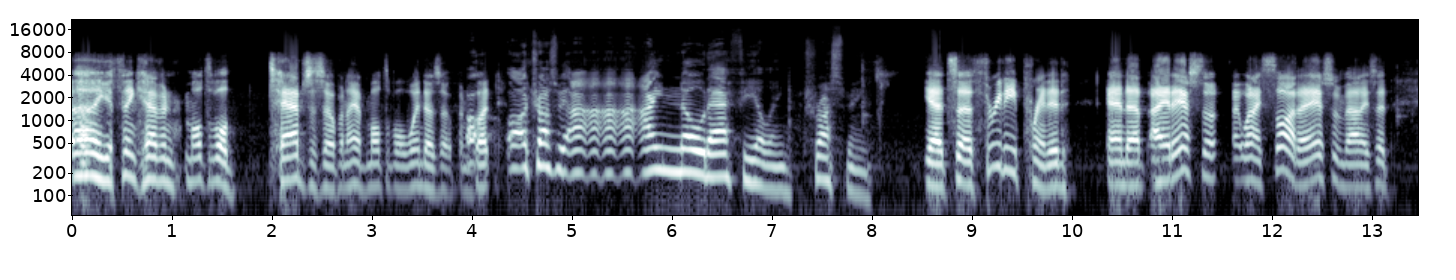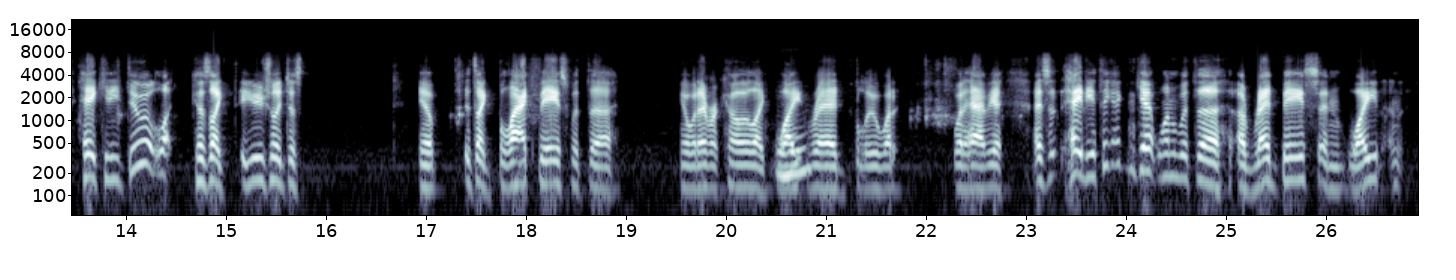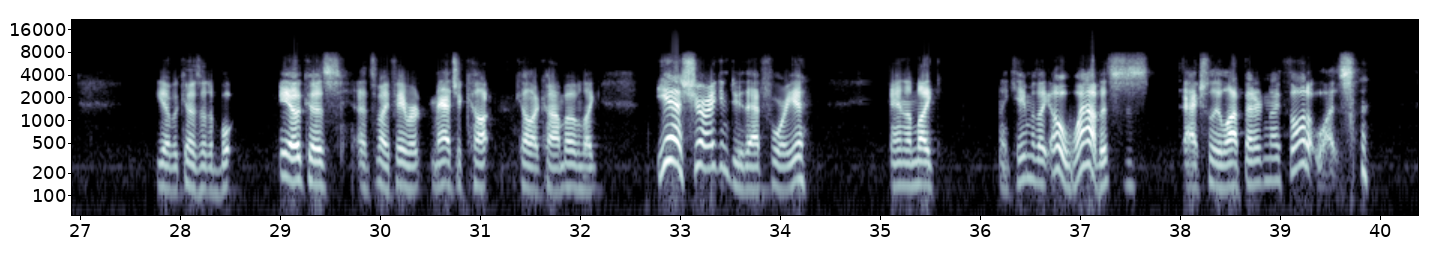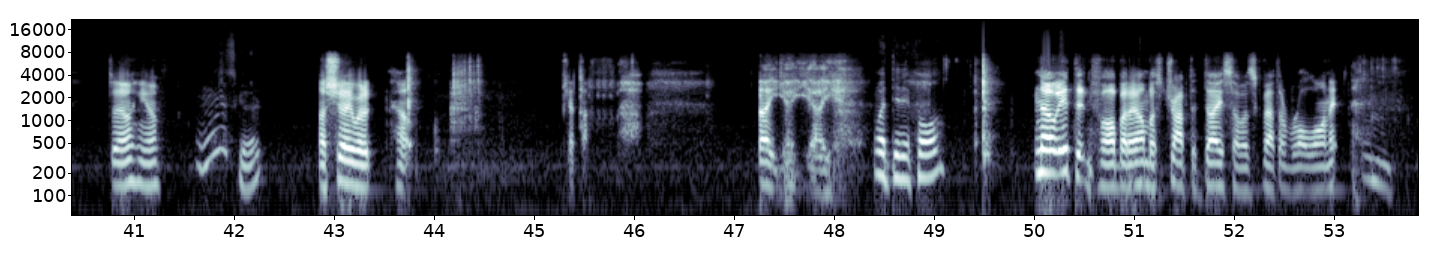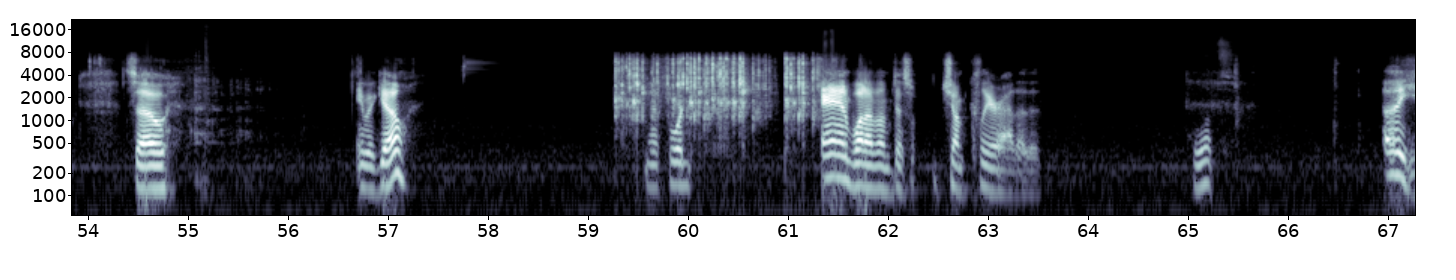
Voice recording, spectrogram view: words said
Uh, you think having multiple tabs is open? I have multiple windows open, Oh, but oh, trust me, I, I I I know that feeling. Trust me. Yeah, it's uh, 3D printed, and uh, I had asked them when I saw it. I asked them about. it. I said, "Hey, can you do it like because like usually just you know it's like black base with the you know whatever color like white, Mhm. red, blue, what what have you." I said, "Hey, do you think I can get one with a, a red base and white?" And, you know, because of the bo- you know because that's my favorite magic co- color combo. I'm like, "Yeah, sure, I can do that for you." And I'm like, I came with like, "Oh wow, this is." actually a lot better than I thought it was. so, you know, Mm, that's good. I'll show you what it how get the ay, ay, ay. What did it fall? No, it didn't fall, but I almost dropped the dice. I was about to roll on it. So here we go. Got four, and one of them just jumped clear out of it. Whoops. Ay.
